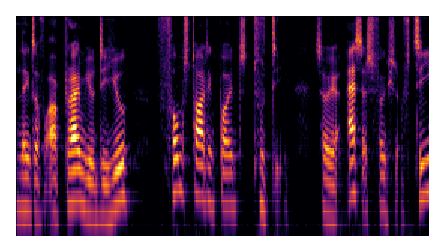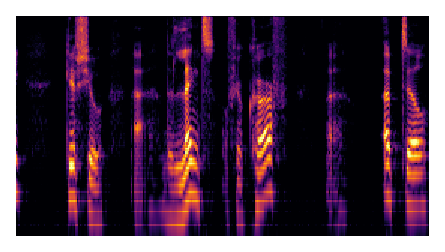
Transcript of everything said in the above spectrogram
length of r prime u du from starting point to t. So your s as function of t gives you uh, the length of your curve uh, up till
